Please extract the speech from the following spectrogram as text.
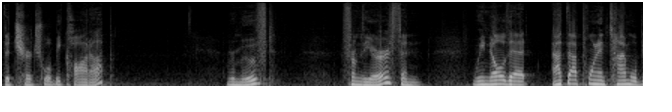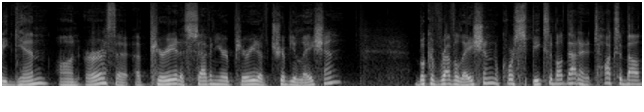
The church will be caught up, removed from the earth. And we know that at that point in time will begin on earth a, a period, a seven year period of tribulation. Book of Revelation, of course, speaks about that, and it talks about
